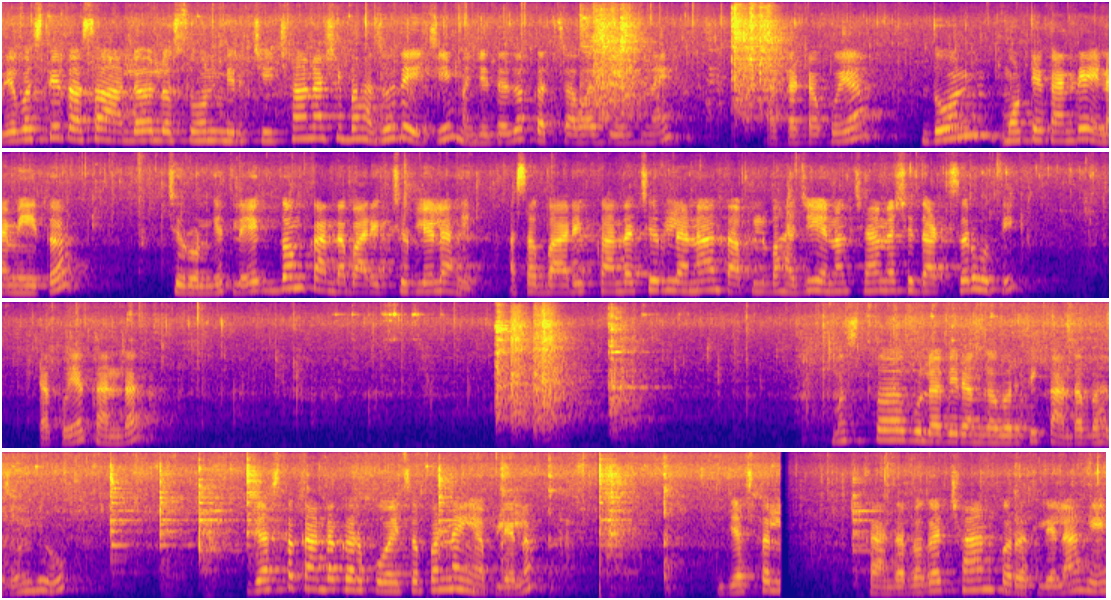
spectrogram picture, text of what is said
व्यवस्थित असं आलं लसूण मिरची छान अशी भाजू द्यायची म्हणजे त्याचा कच्चा वास येत नाही. आता टाकूया. दोन मोठे कांदे आहे ना मी इथं चिरून घेतले. एकदम कांदा बारीक चिरलेला आहे. असा बारीक कांदा चिरला ना तर आपली भाजी आहे ना छान अशी दाटसर होती. टाकूया कांदा. मस्त गुलाबी रंगावरती कांदा भाजून घेऊ. जास्त कांदा करपवायचं पण नाही आपल्याला. जास्त कांदा बघा छान परतलेला आहे.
